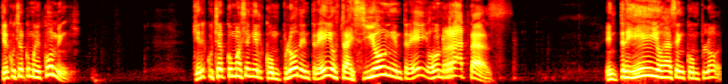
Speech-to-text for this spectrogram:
¿Quiere escuchar cómo se comen? ¿Quiere escuchar cómo hacen el complot entre ellos? Traición entre ellos. Son ratas. Entre ellos hacen complot.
